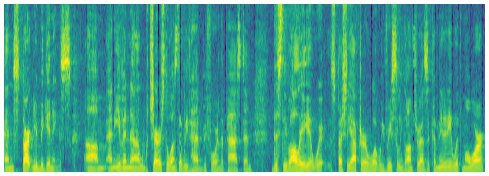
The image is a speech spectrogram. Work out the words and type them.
and start new beginnings, um, and even uh, cherish the ones that we've had before in the past. And this Diwali, especially after what we've recently gone through as a community with Mawar,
